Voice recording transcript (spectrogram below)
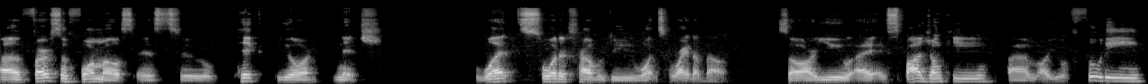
Uh, first and foremost is to pick your niche. What sort of travel do you want to write about? So are you a, a spa junkie? Um, are you a foodie?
